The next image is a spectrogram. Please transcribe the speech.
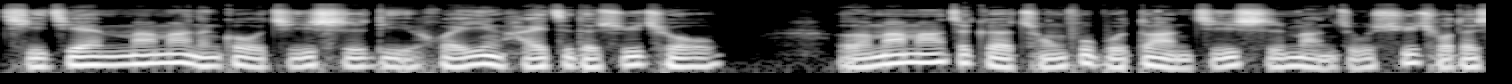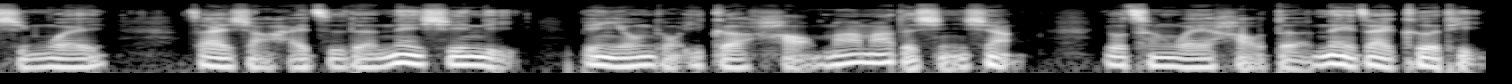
期间妈妈能够及时地回应孩子的需求，而妈妈这个重复不断、及时满足需求的行为，在小孩子的内心里便拥有一个好妈妈的形象。又称为好的内在客体。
